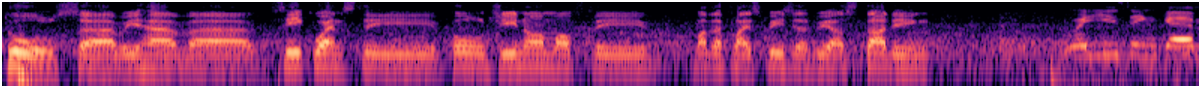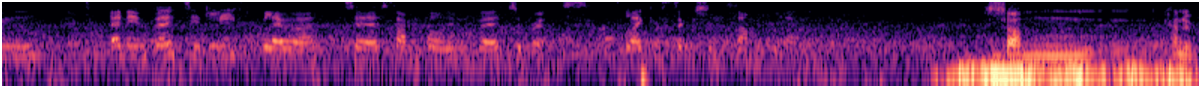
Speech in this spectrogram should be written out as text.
tools. Uh, we have uh, sequenced the full genome of the butterfly species we are studying. We're using um, an inverted leaf blower to sample invertebrates, like a suction sampler. Some kind of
